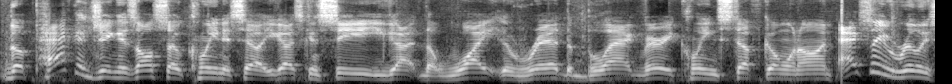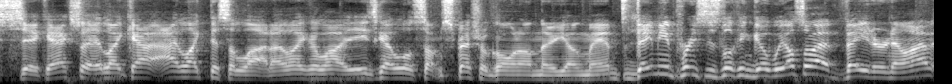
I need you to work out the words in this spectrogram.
The packaging is also clean as hell. You guys can see you got the white, the red, the black. Very clean stuff going on. Actually, really sick. Actually, like I, I like this a lot. I like a lot. He's got a little something special going on there, young man. So Damian Priest is looking good. We also have Vader. Now, I,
